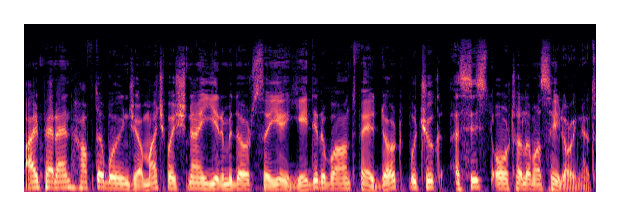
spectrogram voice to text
Alperen hafta boyunca maç başına 24 sayı, 7 rebound ve 4.5 asist ortalamasıyla oynadı.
